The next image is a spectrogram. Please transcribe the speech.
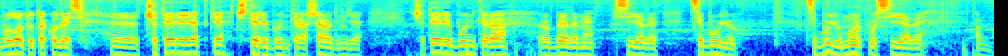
Було тут колись 4 рядки, 4 бункера, ще один є. 4 бункера робили ми, сіяли цибулю. Цибулю, моркву сіяли. Там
